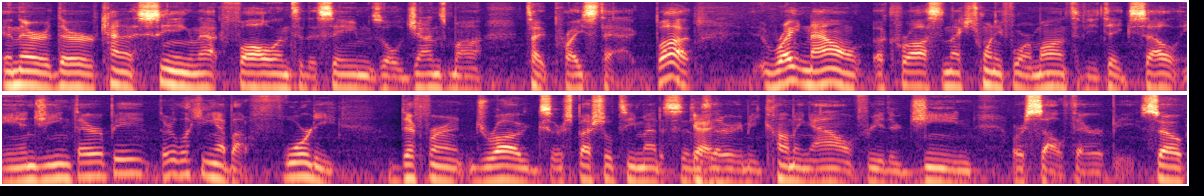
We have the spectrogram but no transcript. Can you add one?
and they're they're kind of seeing that fall into the same Zolgensma type price tag. But right now, across the next 24 months, if you take cell and gene therapy, they're looking at about 40 different drugs or specialty medicines Okay. that are going to be coming out for either gene or cell therapy. So,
